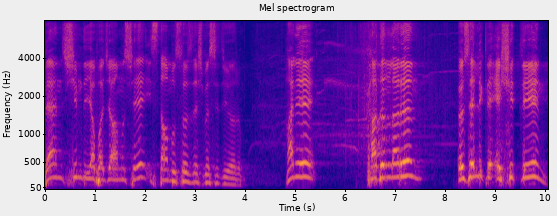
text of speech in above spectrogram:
ben şimdi yapacağımız şey İstanbul Sözleşmesi diyorum. Hani kadınların özellikle eşitliğin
